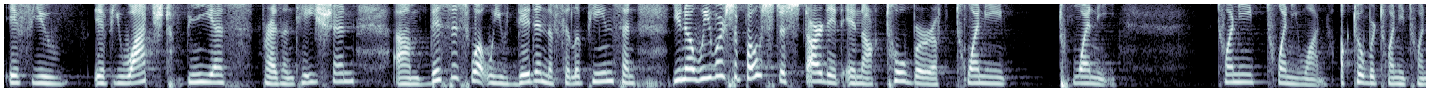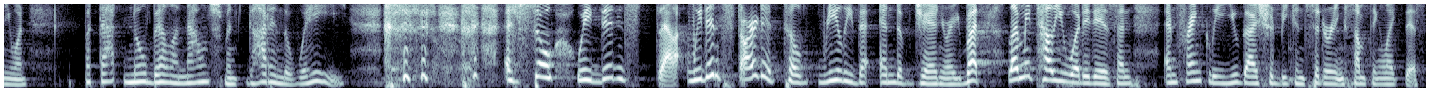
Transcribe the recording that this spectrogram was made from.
if you if you watched Mia's presentation, um, this is what we did in the Philippines. And, you know, we were supposed to start it in October of 2020, 2021, October 2021. But that Nobel announcement got in the way. and so we didn't, start, we didn't start it till really the end of January. But let me tell you what it is. And, and frankly, you guys should be considering something like this.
